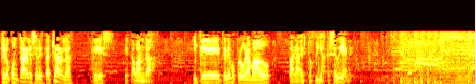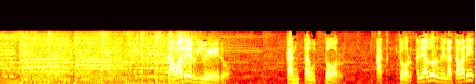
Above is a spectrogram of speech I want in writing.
Quiero contarles en esta charla qué es esta banda y qué tenemos programado para estos días que se vienen. Tabaré Rivero, cantautor, actor, creador de la Tabaré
